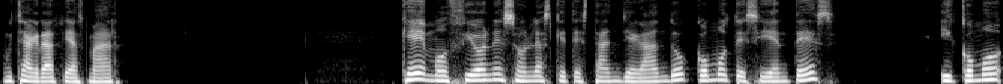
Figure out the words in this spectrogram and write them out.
Muchas gracias, Mar. ¿Qué emociones son las que te están llegando? ¿Cómo te sientes? ¿Y cómo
